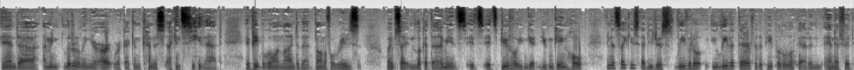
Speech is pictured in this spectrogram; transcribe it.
And uh, I mean, literally in your artwork, I can kind of I can see that. If people go online to that Bountiful Rays website and look at that, I mean, it's it's it's beautiful. You can get you can gain hope, and it's like you said, you just leave it you leave it there for the people to look at, and and if it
